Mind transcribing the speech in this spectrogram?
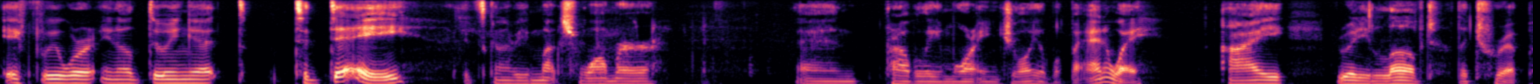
if we were, you know, doing it today, it's gonna be much warmer and probably more enjoyable. But anyway, I really loved the trip.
